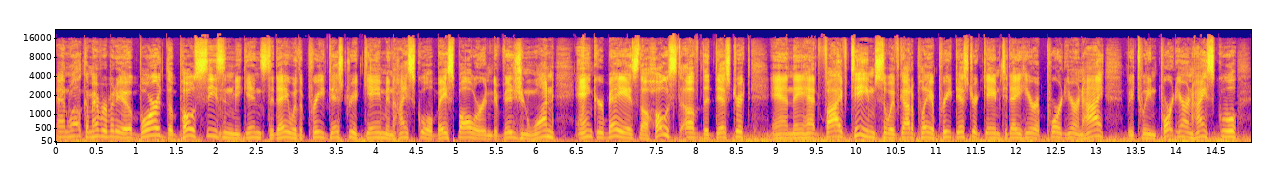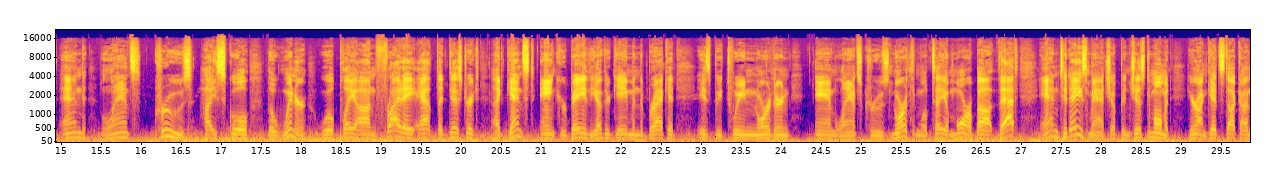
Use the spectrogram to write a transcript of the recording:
And welcome everybody aboard. The postseason begins today with a pre-district game in high school baseball. We're in Division One. Anchor Bay is the host of the district, and they had five teams, so we've got to play a pre-district game today here at Port Huron High between Port Huron High School and L'Anse Creuse High School. The winner will play on Friday at the district against Anchor Bay. The other game in the bracket is between Northern and L'Anse Creuse North, and we'll tell you more about that and today's matchup in just a moment here on Get Stuck on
